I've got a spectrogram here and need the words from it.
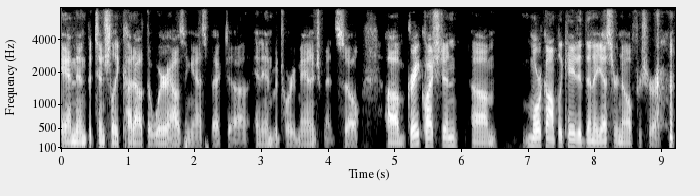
and then potentially cut out the warehousing aspect uh, and inventory management. So um, great question. Um, more complicated than a yes or no for sure.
